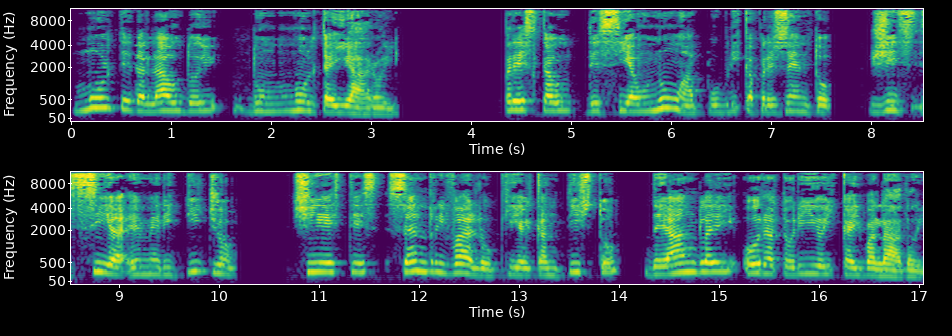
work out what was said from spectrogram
multe da laudoi dum multe iaroi. Prescau de sia unua publica presento gis sia emeritigio, si estis sen rivalo kiel cantisto de anglei oratorioi cae baladoj.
